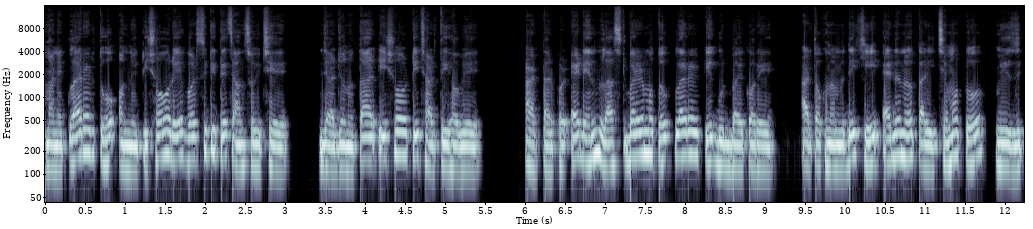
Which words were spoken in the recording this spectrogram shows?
মানে ক্লায়ারের তো অন্য একটি শহরে ভার্সিটিতে চান্স হয়েছে, যার জন্য তার এই শহরটি ছাড়তেই হবে। আর তারপর অ্যাডেন লাস্ট বারের মতো ক্লায়ারকে গুড বাই করে। আর তখন আমরা দেখি অ্যাডেনও তার ইচ্ছে মতো মিউজিক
